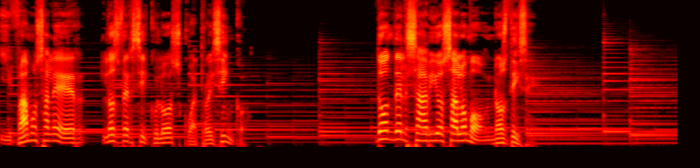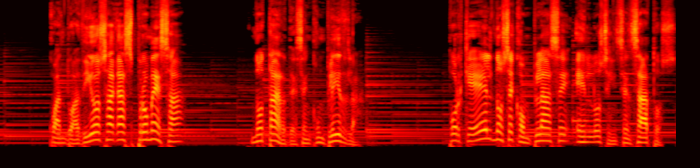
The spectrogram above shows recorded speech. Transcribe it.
y vamos a leer los versículos 4 y 5, donde el sabio Salomón nos dice, Cuando a Dios hagas promesa, no tardes en cumplirla porque Él no se complace en los insensatos.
